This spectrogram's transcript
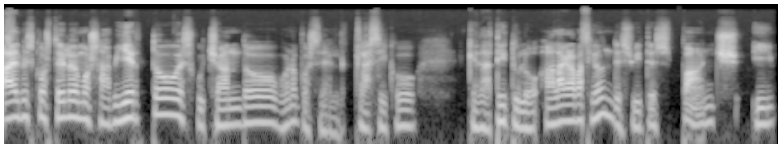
a Elvis Costello, hemos abierto escuchando, bueno, pues el clásico que da título a la grabación de Sweet Sponge y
